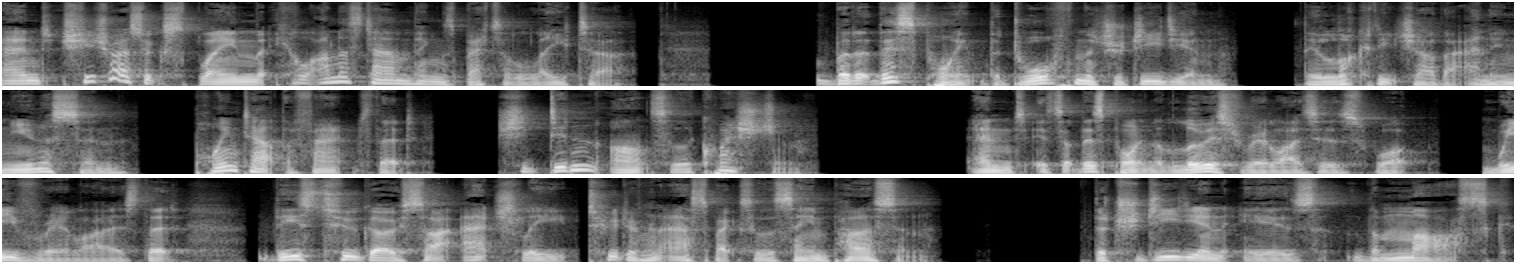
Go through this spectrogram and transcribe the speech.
and she tries to explain that he'll understand things better later, but at this point, the dwarf and the tragedian, they look at each other and in unison point out the fact that she didn't answer the question. And it's at this point that Lewis realizes what we've realized that these two ghosts are actually two different aspects of the same person. The tragedian is the mask,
